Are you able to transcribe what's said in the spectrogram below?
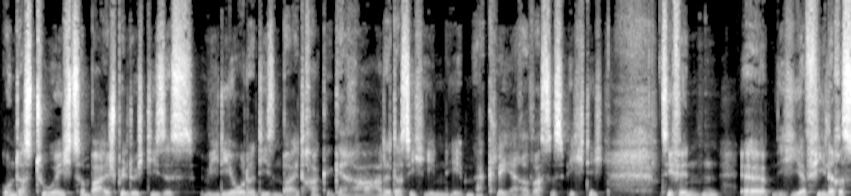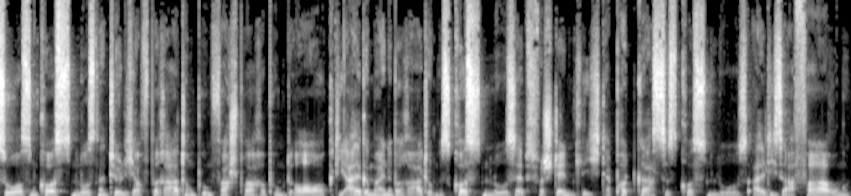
Und das tue ich zum Beispiel durch dieses Video oder diesen Beitrag gerade, dass ich Ihnen eben erkläre, was ist wichtig. Sie finden äh, hier viele Ressourcen kostenlos, natürlich auf beratung.fachsprache.org. Die allgemeine Beratung ist kostenlos, selbstverständlich. Der Podcast ist kostenlos. All diese Erfahrungen,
